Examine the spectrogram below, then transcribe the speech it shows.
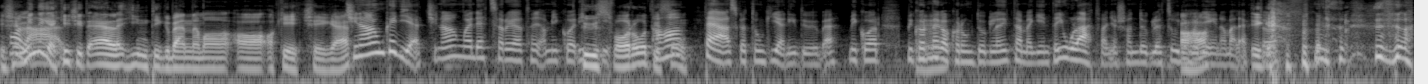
És Halál. én mindig egy kicsit elhintik bennem a, a, a kétséget. Csinálunk egy ilyet? Csinálunk majd egyszer olyat, hogy amikor... Tűzforrót Aha, iszunk? teázgatunk ilyen időbe. Mikor, mikor meg akarunk dögleni, te megint te jó látványosan döglötsz úgy. Aha. hogy én a melegtől. Igen.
